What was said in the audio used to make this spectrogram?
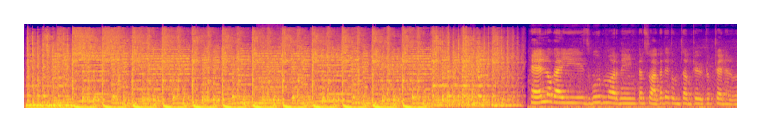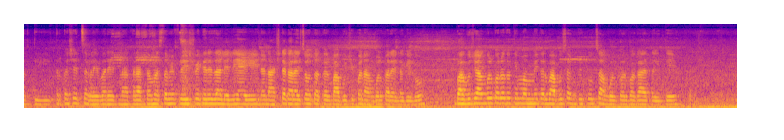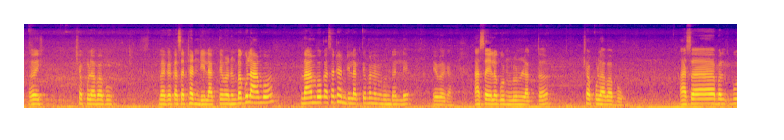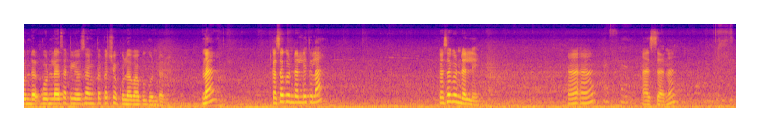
हॅलो गाईज गुड मॉर्निंग तर स्वागत आहे तुमचं आमच्या यूट्यूब चॅनलवरती तर कसे आहेत सगळे? बरे आहेत ना? तर आता मस्त मी फ्रेश वगैरे झालेली आहे. ना नाश्ता करायचा होता तर बाबूची पण आंघोळ करायला गेलो. बाबूची आंघोळ करत होती मम्मी तर बाबू सांगते तूच आंघोळ कर बघा आता इथे. होय छकुळा बाबू. बघा कसं थंडी लागते म्हणून. बघू लांब हो. लांब कसा कसं थंडी लागते म्हणून गुंडलले? हे बघा असं याला गुंडलून लागतं. छकुला बाबू. असा बल गुंड गुंडल्यासाठी हो सांगतं का छकुला बाबू गुंडल? ना? कसं गुंडलले तुला? कसं गुंडलले? हां हां असं ना?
